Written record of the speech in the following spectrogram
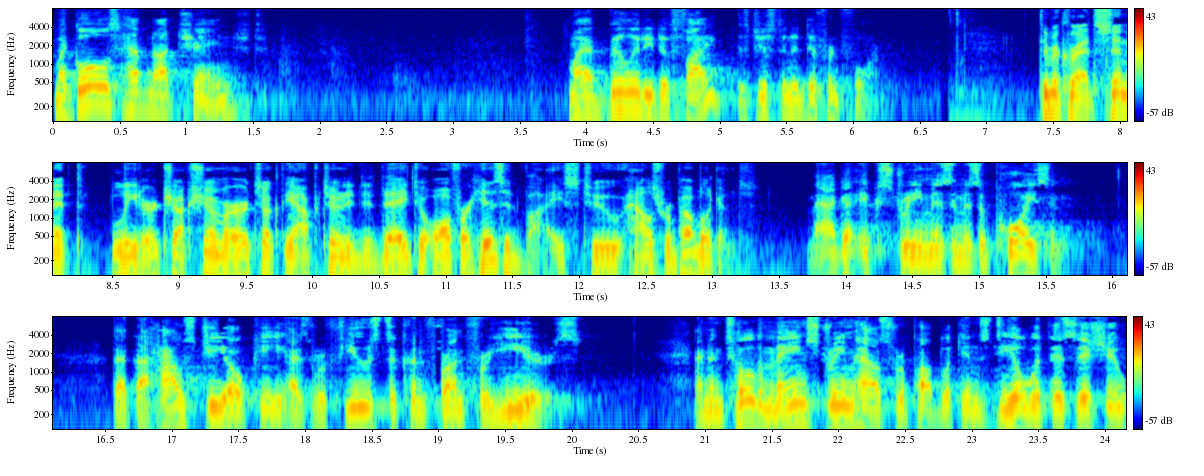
My goals have not changed. My ability to fight is just in a different form. Democrat Senate leader Chuck Schumer took the opportunity today to offer his advice to House Republicans. MAGA extremism is a poison that the House GOP has refused to confront for years. And until the mainstream House Republicans deal with this issue,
